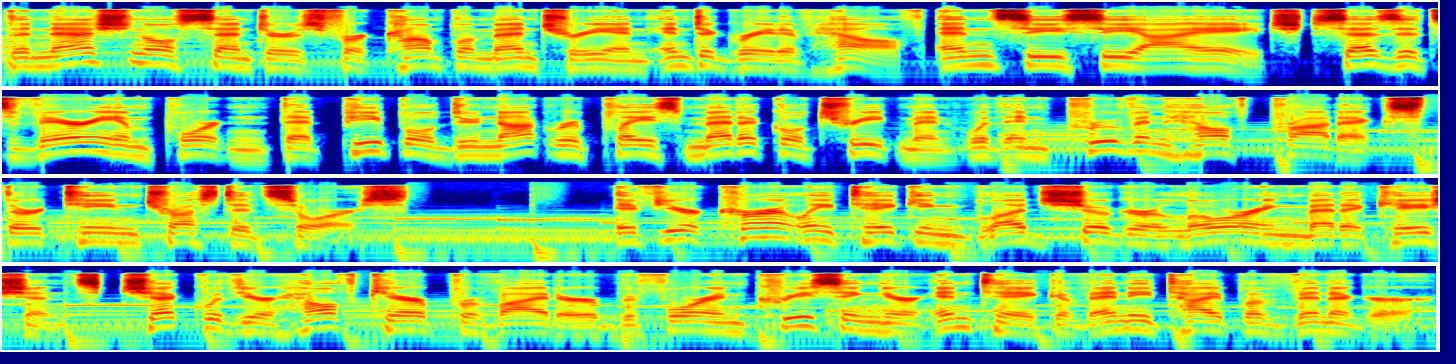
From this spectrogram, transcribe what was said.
the National Centers for Complementary and Integrative Health NCCIH says it's very important that people do not replace medical treatment with unproven health products 13 trusted source. If you're currently taking blood sugar lowering medications, check with your healthcare provider before increasing your intake of any type of vinegar.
